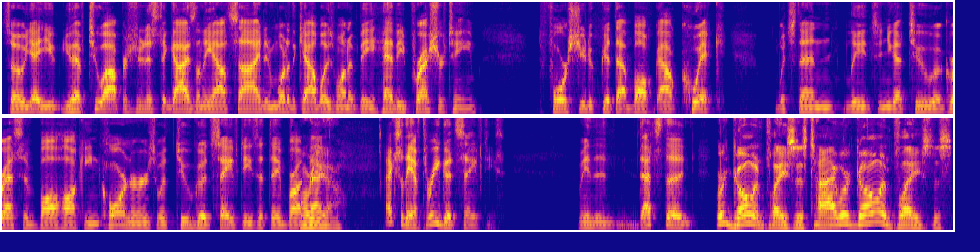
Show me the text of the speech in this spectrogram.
So yeah, you, you have two opportunistic guys on the outside, and what do the Cowboys want to be? Heavy pressure team, force you to get that ball out quick, which then leads, and you got two aggressive ball hawking corners with two good safeties that they brought Oh back. yeah. Actually, they have three good safeties. I mean, that's the We're going places, Ty. We're going places.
